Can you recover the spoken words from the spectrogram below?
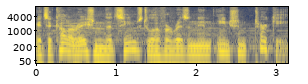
It's a coloration that seems to have arisen in ancient Turkey,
